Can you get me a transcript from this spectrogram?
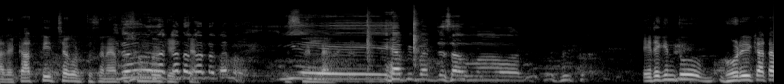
আরে কাটতে ইচ্ছা করতেছে না এত সুন্দর কেকটা। Happy birthday Salman. এটা কিন্তু ঘড়ির কাটা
